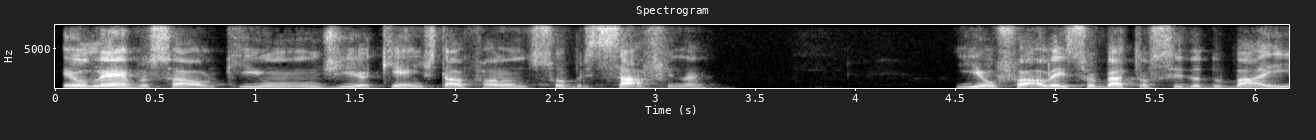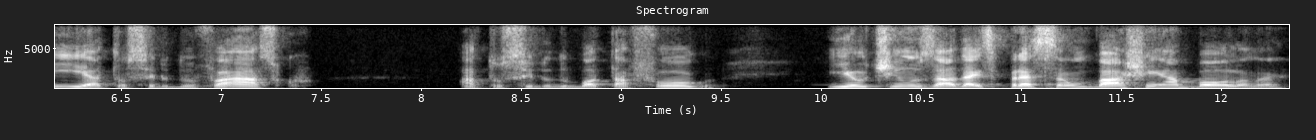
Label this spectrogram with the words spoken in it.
Eu lembro, Saulo, que um dia aqui a gente estava falando sobre SAF, né? E eu falei sobre a torcida do Bahia, a torcida do Vasco, a torcida do Botafogo, e eu tinha usado a expressão baixem a bola, né?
